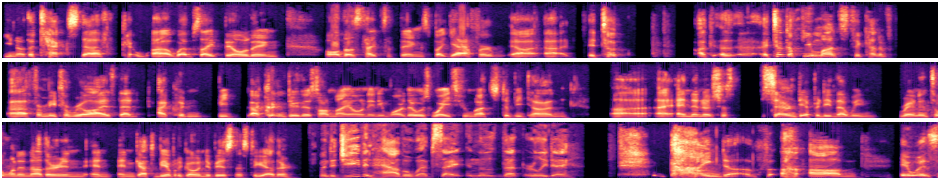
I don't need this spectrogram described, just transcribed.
you know the tech stuff, uh, website building, all those types of things. But yeah, for uh, uh, it took it took a few months to kind of uh, for me to realize that I couldn't be I couldn't do this on my own anymore. There was way too much to be done, and then it was just serendipity that we ran into one another and and and got to be able to go into business together. And did you even have a website in those that early day? kind of. um, it was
